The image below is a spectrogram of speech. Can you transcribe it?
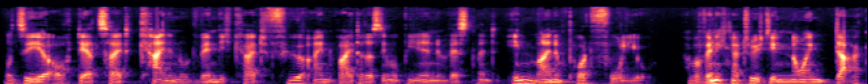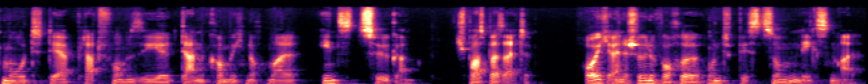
und sehe auch derzeit keine Notwendigkeit für ein weiteres Immobilieninvestment in meinem Portfolio. Aber wenn ich natürlich den neuen Dark Mode der Plattform sehe, dann komme ich nochmal ins Zögern. Spaß beiseite. Euch eine schöne Woche und bis zum nächsten Mal.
